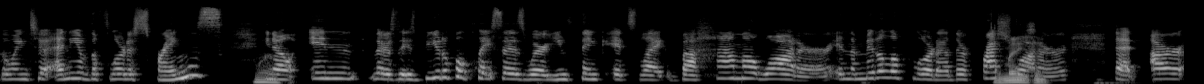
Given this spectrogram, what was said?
going to any of the Florida springs. Wow. You know, in there's these beautiful places where you think it's like Bahama water in the middle of Florida. They're fresh Amazing. water that are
